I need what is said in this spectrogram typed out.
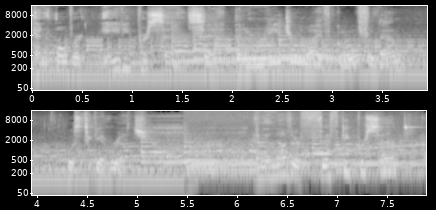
And over 80% said that a major life goal for them was to get rich. And another 50%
